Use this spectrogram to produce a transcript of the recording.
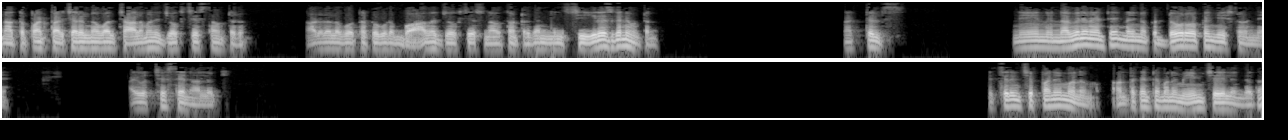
నాతో పాటు పరిచయాలు వాళ్ళు చాలా మంది జోక్స్ చేస్తూ ఉంటారు. అడవులలో పోతప్పుడు కూడా బాగా జోక్స్ చేసి నవ్వుతూ ఉంటారు. కానీ నేను సీరియస్ గానే ఉంటాను. నాకు తెలుసు. నేను నవ్వినంటే నేను ఒక డోర్ ఓపెన్ చేసిన అవి వచ్చేస్తాయి నాలోకి హెచ్చరించి చెప్పనే మనం అంతకంటే మనం ఏం చేయలేం కదా?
